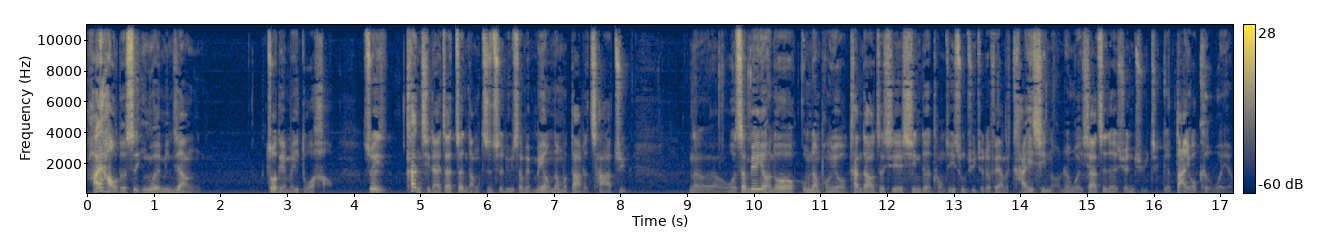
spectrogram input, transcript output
还好的是，因为民进党做的也没多好，所以看起来在政党支持率上面没有那么大的差距。那我身边有很多国民党朋友看到这些新的统计数据，觉得非常的开心哦，认为下次的选举这个大有可为啊。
